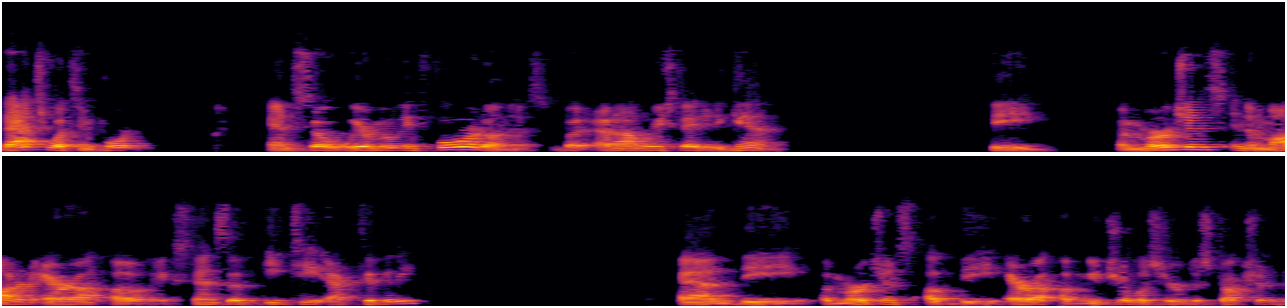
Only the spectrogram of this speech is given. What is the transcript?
That's what's important. And so we're moving forward on this, but, and I'll restate it again. The emergence in the modern era of extensive ET activity and the emergence of the era of mutual assured destruction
